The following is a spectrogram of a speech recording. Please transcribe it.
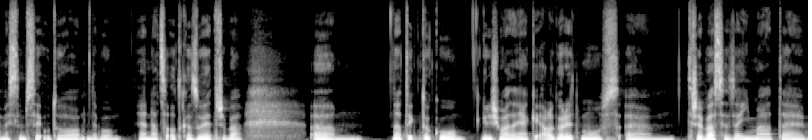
myslím si u toho, nebo na co odkazuje třeba um, na TikToku, když máte nějaký algoritmus, um, třeba se zajímáte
